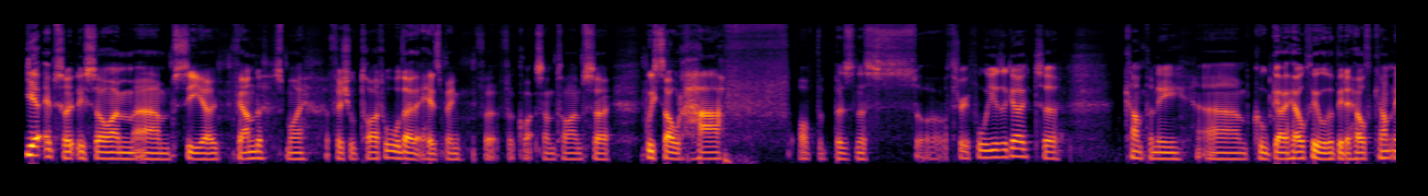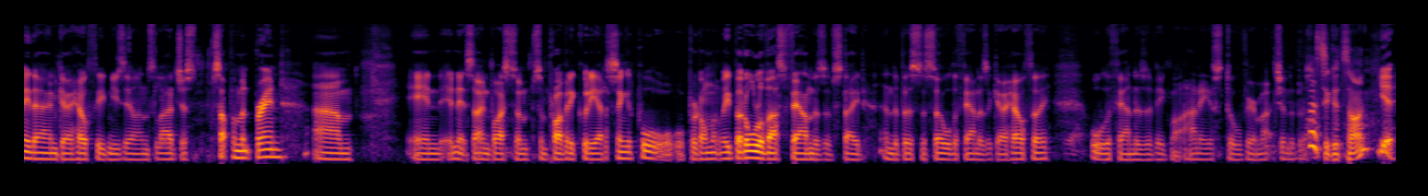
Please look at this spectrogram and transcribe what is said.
Yeah, absolutely. So I'm um, CEO, founder is my official title, although that has been for, for quite some time. So we sold half of the business uh, three or four years ago to company um, called Go Healthy, or the Better Health Company. They own Go Healthy, New Zealand's largest supplement brand. Um, and, and it's owned by some, some private equity out of Singapore, or, or predominantly. But all of us founders have stayed in the business. So all the founders of Go Healthy, all the founders of Egmont Honey are still very much in the business. That's a good sign. Yeah,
